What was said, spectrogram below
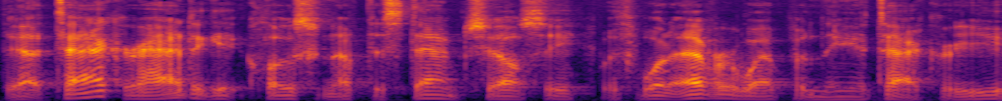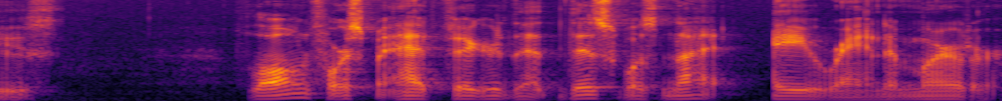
The attacker had to get close enough to stab Chelsea with whatever weapon the attacker used. Law enforcement had figured that this was not a random murder.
